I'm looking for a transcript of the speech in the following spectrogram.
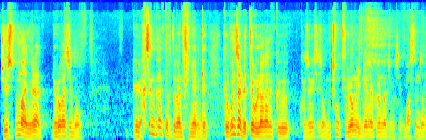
주짓수뿐만 아니라 여러 가지 뭐 그 학생들한테부터 만드는 게그 혼자 매트에 올라가는 그 과정이 사실 엄청 두려움을 이겨낼 그런 과정이잖아요. 맞습니다.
